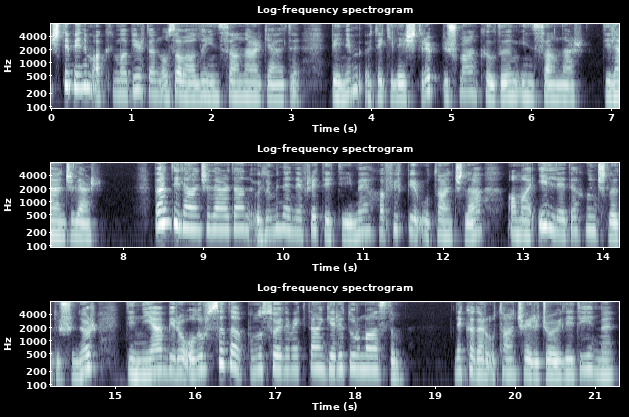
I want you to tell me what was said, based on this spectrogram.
İşte benim aklıma birden o zavallı insanlar geldi. Benim ötekileştirip düşman kıldığım insanlar, dilenciler. Ben dilencilerden ölümüne nefret ettiğimi hafif bir utançla ama ille de hınçla düşünür, dinleyen biri olursa da bunu söylemekten geri durmazdım. Ne kadar utanç verici öyle değil mi?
